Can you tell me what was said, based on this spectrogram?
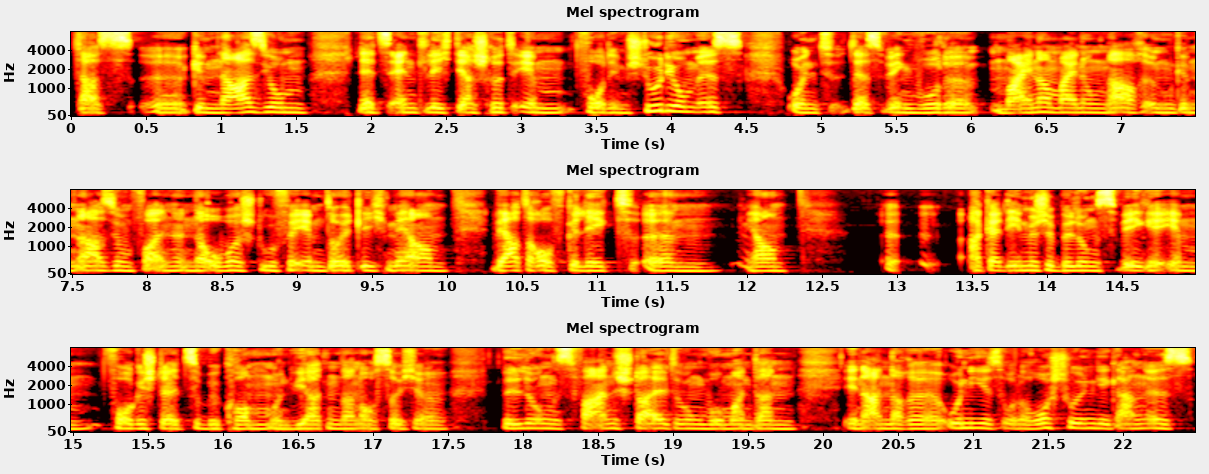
das äh, Gymnasium letztendlich der Schritt eben vor dem Studium ist und deswegen wurde meiner Meinung nach im Gymnasium, vor allem in der Oberstufe, eben deutlich mehr Wert darauf gelegt, ähm, ja, äh, akademische Bildungswege eben vorgestellt zu bekommen. Und wir hatten dann auch solche Bildungsveranstaltungen, wo man dann in andere Unis oder Hochschulen gegangen ist,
